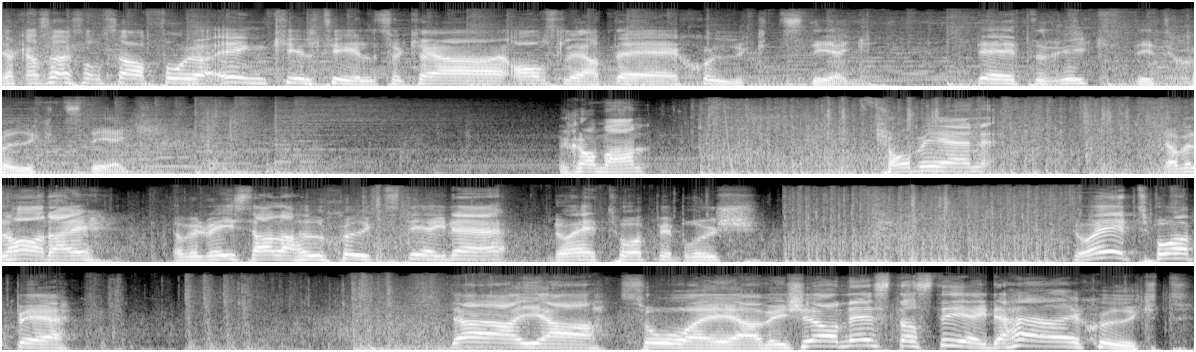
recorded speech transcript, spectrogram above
Jag kan säga som så här, får jag en kill till så kan jag avslöja att det är sjukt steg. Det är ett riktigt sjukt steg. Nu kommer han. Kom igen. Jag vill ha dig. Jag vill visa alla hur sjukt steg det är. Då är ett HP brush. Då är ett HP. Där ja, så är jag. Vi kör nästa steg. Det här är sjukt.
